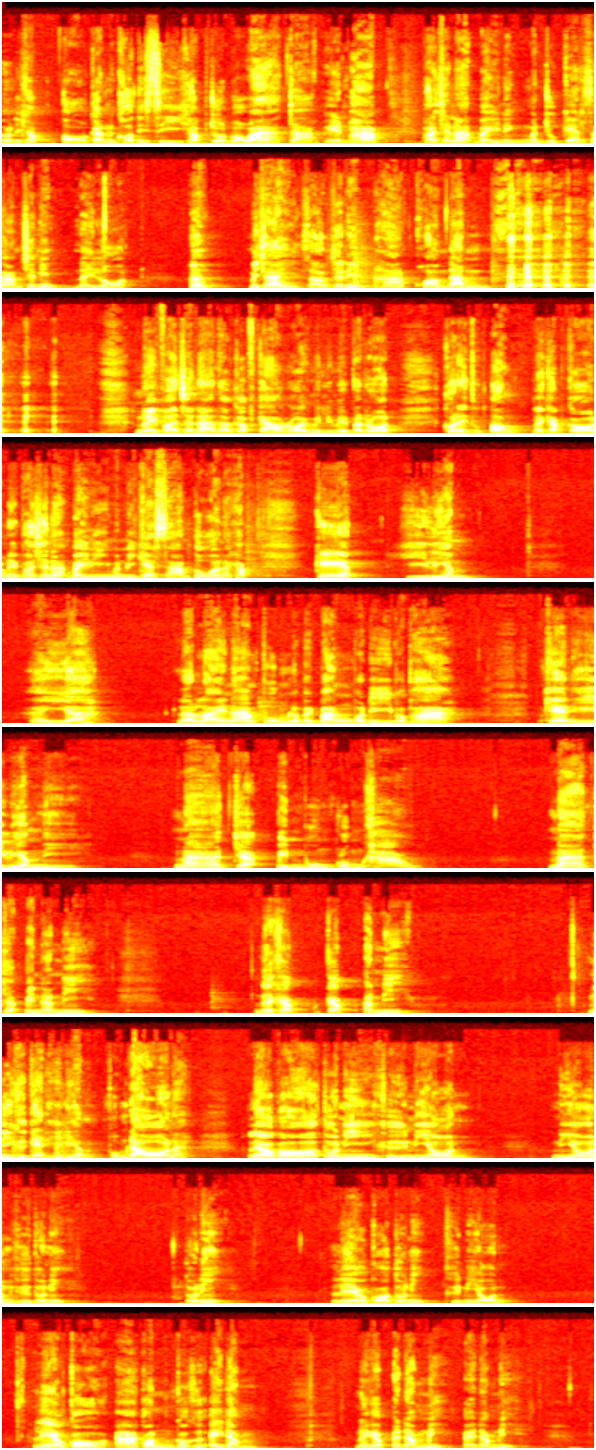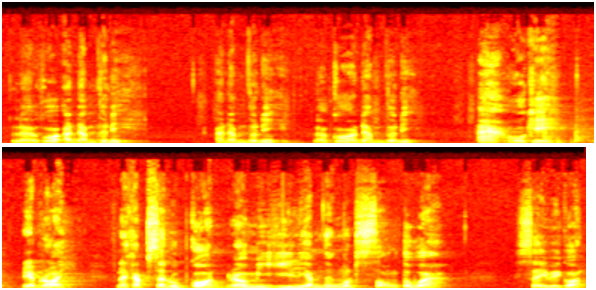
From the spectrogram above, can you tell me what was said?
สวัสดีครับ ต่อกันข้อทีสี่ 4 ครับ โจทย์บอกว่าจากแผนภาพภาชนะใบหนึ่งบรรจุแก๊ส3ชนิดในหลอดฮะไม่ใช่ 3 ชนิดหากความดัน ในภาชนะเท่ากับ 900มิลลิเมตรประหลอดก็ได้ถูกต้องนะครับ ก็ในภาชนะใบนี้มันมีแก๊ส3ตัวนะครับ แก๊สฮีเลียมเฮ้ยยะแล้วลายน้ำผมลงไปบังบดีประภา แก๊สฮีเลียมนี่ น่าจะเป็นวงกลมขาว น่าจะเป็นอันนี้นะครับกับอันนี้ นี่คือแก๊สฮีเลียม ผมเดานะ แล้วก็ตัวนี้คือนีออนนีออนคือตัวนี้ ตัวนี้ แล้วก็ตัวนี้คือนีออนแล้วก็อาร์กอนก็คือไอดำนะครับไอดำนี้ไอดำนี้ แล้วก็อดำตัวนี้อดำตัวนี้แล้วก็ดำตัวนี้อะโอเค เรียบร้อยนะครับ สรุปก่อนเรามีฮีเลียมทั้งหมด 2 ตัว ใส่ไปก่อน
